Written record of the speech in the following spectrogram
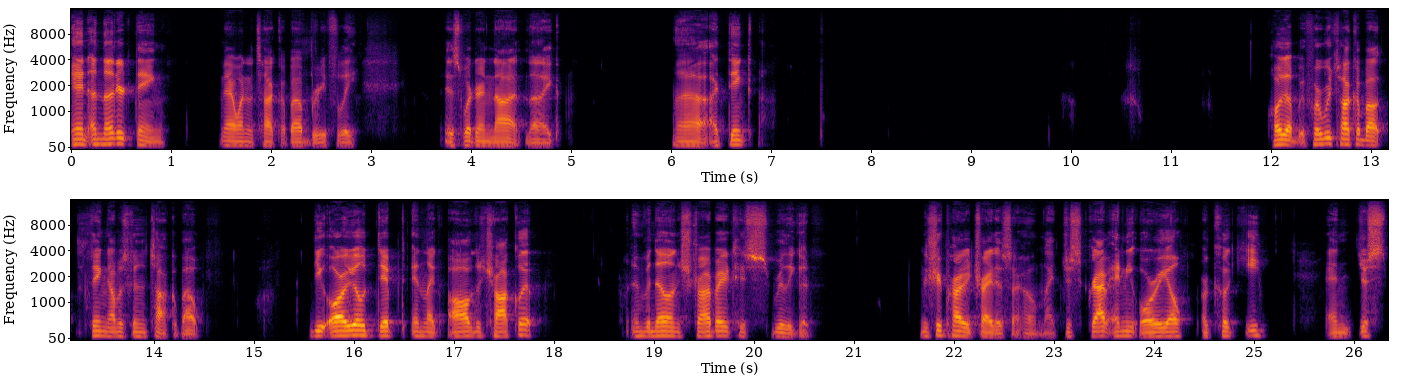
And another thing that I want to talk about briefly is whether or not, like, uh, I think, hold up, before we talk about the thing I was going to talk about, the Oreo dipped in like all the chocolate and vanilla and strawberry tastes really good. You should probably try this at home. Like, just grab any Oreo or cookie and just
